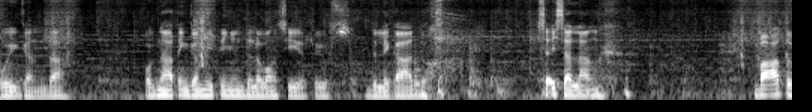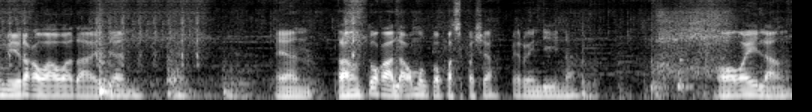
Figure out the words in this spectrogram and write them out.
Uy, ganda. Huwag natin gamitin yung dalawang serious. Delikado. Isa-isa lang. Baka tumira, kawawa tayo dyan. Ayan. Round 2, akala ko magpapas pa siya. Pero hindi na. Okay lang.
